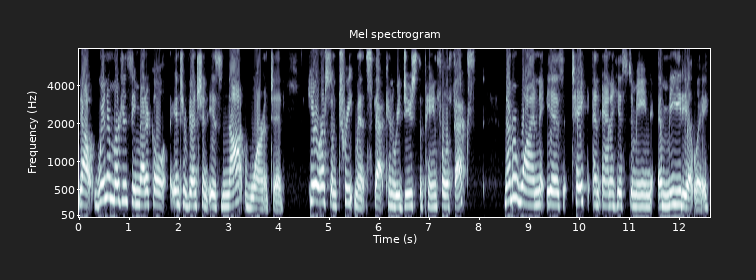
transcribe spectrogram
Now, when emergency medical intervention is not warranted, here are some treatments that can reduce the painful effects Number one is take an antihistamine immediately.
